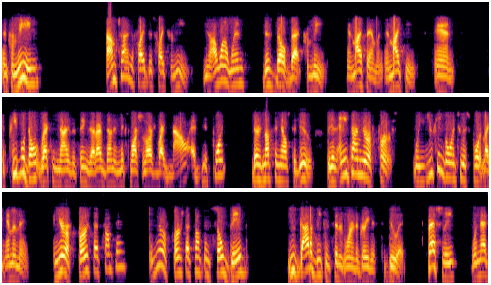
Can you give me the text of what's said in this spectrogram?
And for me, I'm trying to fight this fight for me. You know, I want to win this belt back for me and my family and my team. And if people don't recognize the things that I've done in mixed martial arts right now at this point, there's nothing else to do. Because anytime you're a first, when you can go into a sport like MMA and you're a first at something, when you're a first at something so big, you've got to be considered one of the greatest to do it. Especially when that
